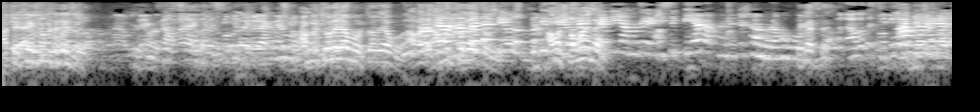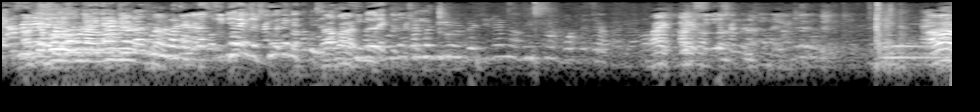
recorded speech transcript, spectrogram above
আচ্ছা সেই সময়টা দিয়ে। আমরা চলে যাব চলে যাব। আমাদের আমার চলে আপনারা যেতে যে হবে। তথ্যটি আমার সময় নাই। ঠিক আছে। বলো, আবার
